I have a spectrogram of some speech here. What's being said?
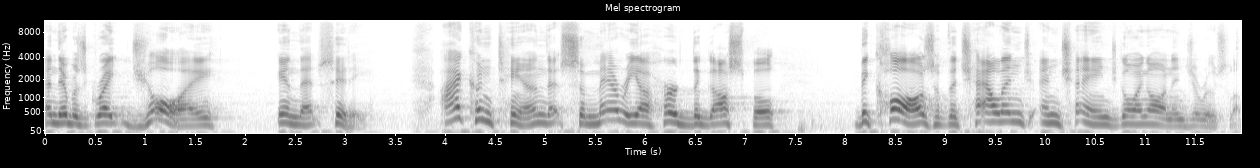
And there was great joy in that city. I contend that Samaria heard the gospel because of the challenge and change going on in Jerusalem.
